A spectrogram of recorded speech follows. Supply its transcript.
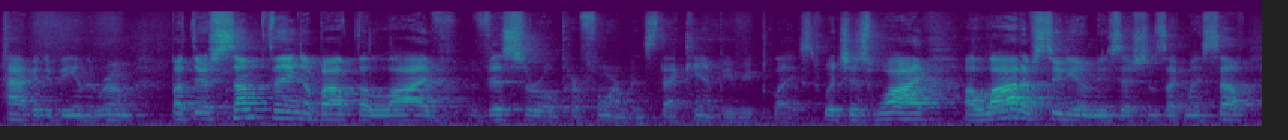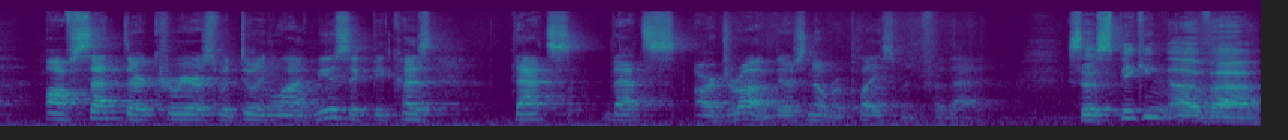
happy to be in the room. But there's something about the live, visceral performance that can't be replaced, which is why a lot of studio musicians like myself offset their careers with doing live music because that's that's our drug. There's no replacement for that. So, speaking of, uh,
